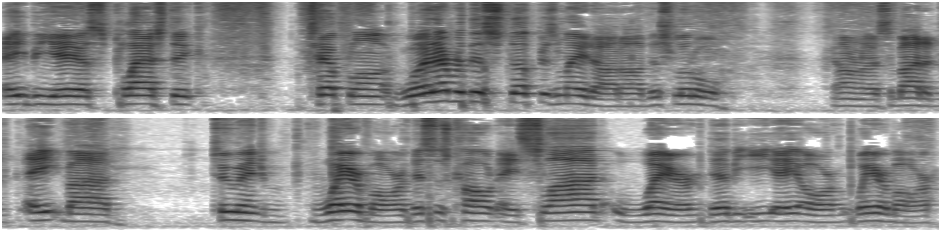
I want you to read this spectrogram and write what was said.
ABS, plastic, Teflon, whatever this stuff is made out of, this little, I don't know, it's about an 8 by two inch wear bar. This is called a slide wear, W-E-A-R, wear bar.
